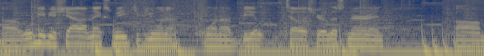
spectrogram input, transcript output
Uh, we'll give you a shout out next week if you want to want to be tell us you're a listener and um,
